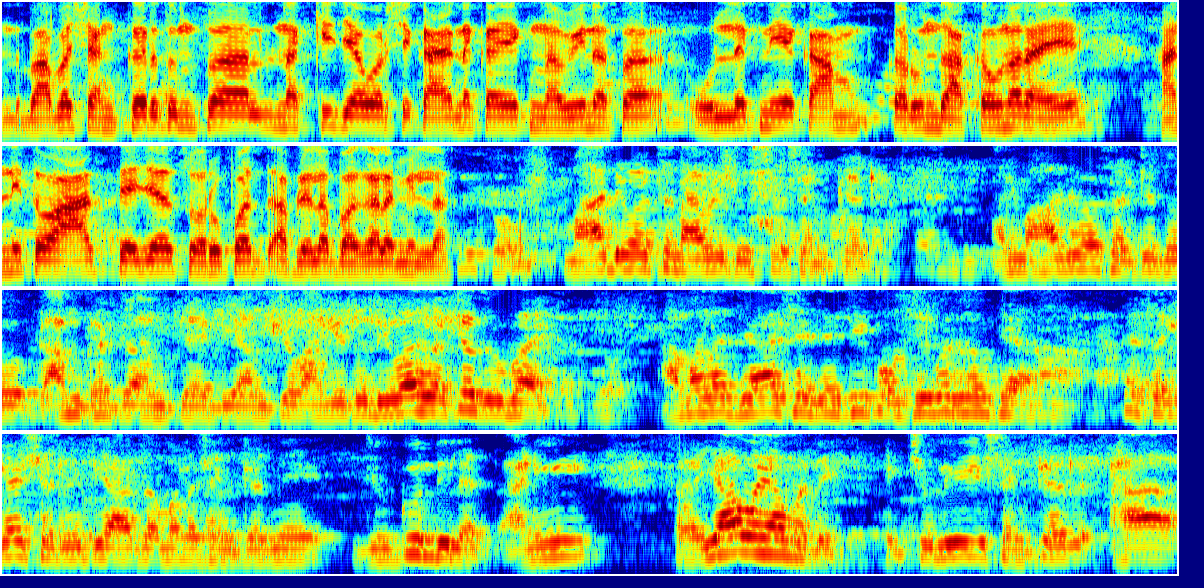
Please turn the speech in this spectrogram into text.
बाबा शंकर तुमचा नक्कीच या वर्षी काय ना काय एक नवीन असा उल्लेखनीय काम करून दाखवणार आहे. आणि तो आज त्याच्या स्वरूपात आपल्याला बघायला मिळाला. हो महादेवाचं नाव आहे दुसरं शंकर. आणि महादेवासारखे तो काम करतो आमच्यासाठी. आमच्या मागे तो देवासारखाच उभा आहे. आम्हाला ज्या शर्यती पॉसिबल नव्हत्या त्या सगळ्या शर्यती आज आम्हाला शंकरने जिंकून दिल्यात. आणि या वयामध्ये ॲक्च्युली शंकर हा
